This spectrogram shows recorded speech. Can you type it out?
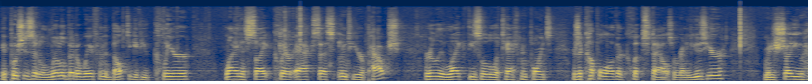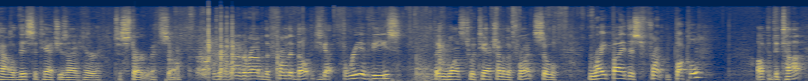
it pushes it a little bit away from the belt to give you clear line of sight, clear access into your pouch. I really like these little attachment points. There's a couple other clip styles we're going to use here. I'm going to show you how this attaches on here to start with. So we're going to run it around to the front of the belt. He's got three of these that he wants to attach onto the front. So right by this front buckle up at the top.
